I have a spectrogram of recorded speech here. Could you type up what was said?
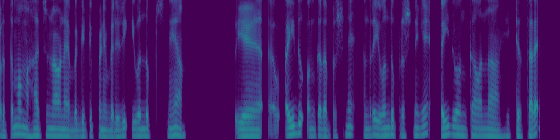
ಪ್ರಥಮ ಮಹಾಚುನಾವಣೆಯ ಬಗ್ಗೆ ಟಿಪ್ಪಣಿ ಬರೀರಿ. ಈ ಒಂದು ಪ್ರಶ್ನೆಯ ಐದು ಅಂಕದ ಪ್ರಶ್ನೆ, ಅಂದರೆ ಈ ಒಂದು ಪ್ರಶ್ನೆಗೆ ಐದು ಅಂಕವನ್ನು ಇಟ್ಟಿರ್ತಾರೆ.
